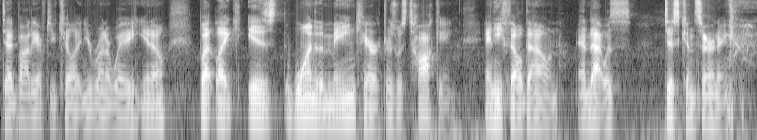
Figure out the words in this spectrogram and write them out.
dead body after you kill it and you run away, you know, but like is one of the main characters was talking and he fell down and that was disconcerting.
